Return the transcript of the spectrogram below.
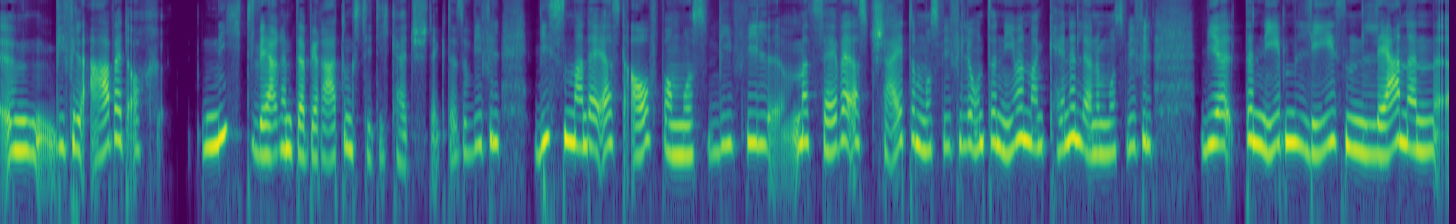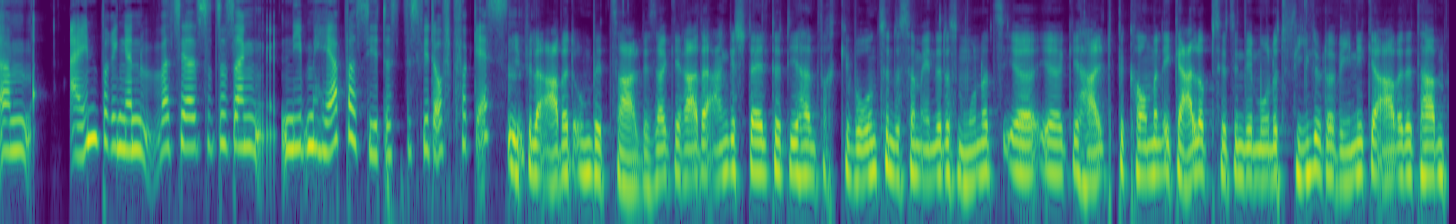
ähm, wie viel Arbeit auch nicht während der Beratungstätigkeit steckt. Also wie viel Wissen man da erst aufbauen muss, wie viel man selber erst scheitern muss, wie viele Unternehmen man kennenlernen muss, wie viel wir daneben lesen, lernen, ähm, einbringen, was ja sozusagen nebenher passiert. Das, das wird oft vergessen. Wie viel Arbeit unbezahlt ist. Ja, gerade Angestellte, die halt einfach gewohnt sind, dass sie am Ende des Monats ihr, ihr Gehalt bekommen, egal ob sie jetzt in dem Monat viel oder wenig gearbeitet haben,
